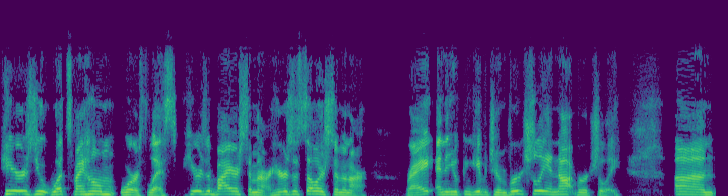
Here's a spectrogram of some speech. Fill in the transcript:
Here's your what's my home worth list. Here's a buyer seminar. Here's a seller seminar. Right. And then you can give it to them virtually and not virtually. Um,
